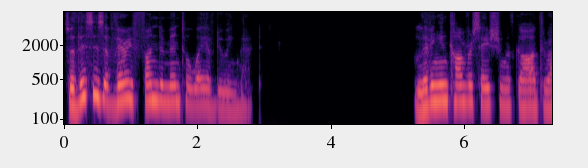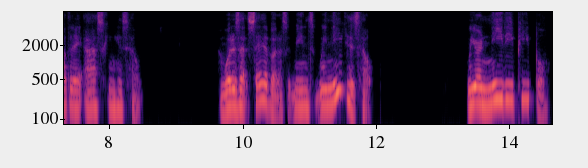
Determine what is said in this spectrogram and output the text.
So, this is a very fundamental way of doing that. Living in conversation with God throughout the day, asking his help. And what does that say about us? It means we need his help. We are needy people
